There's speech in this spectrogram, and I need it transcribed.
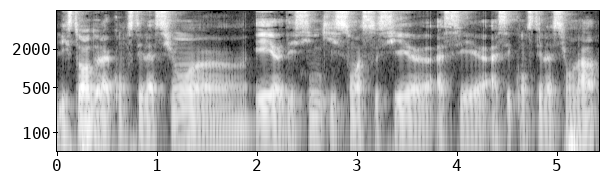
l'histoire de la constellation euh, et euh, des signes qui sont associés euh, à ces, constellations-là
